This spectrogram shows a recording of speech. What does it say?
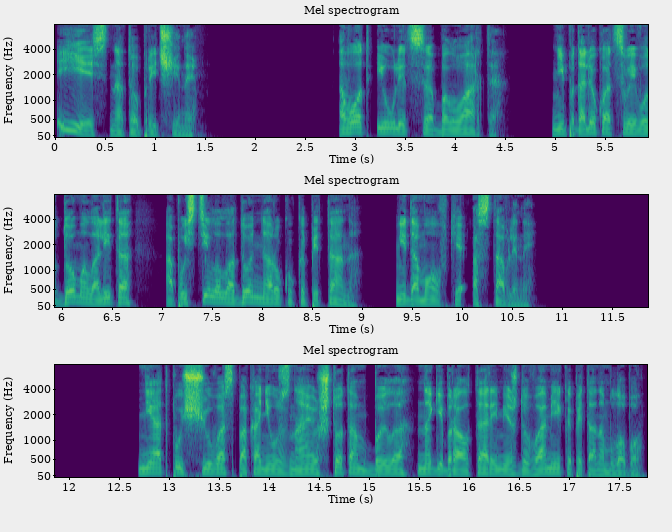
Есть на то причины. Вот и улица Балуарта. Неподалеку от своего дома Лолита опустила ладонь на руку капитана. Недомолвки оставлены. Не отпущу вас, пока не узнаю, что там было на Гибралтаре между вами и капитаном Лобо.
